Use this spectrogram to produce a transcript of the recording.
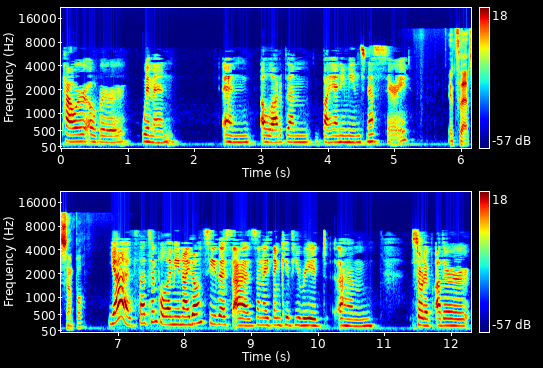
power over women, and a lot of them by any means necessary. It's that simple? Yeah, it's that simple. I mean, I don't see this as, and I think if you read um, sort of other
